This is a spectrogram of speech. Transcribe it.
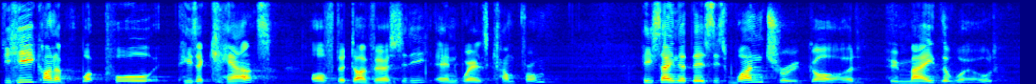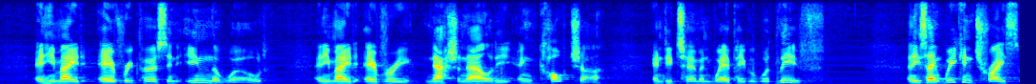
Do you hear kind of what Paul, his account of the diversity and where it's come from? He's saying that there's this one true God who made the world and he made every person in the world, and he made every nationality and culture, and determined where people would live. And he's saying we can trace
